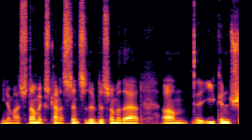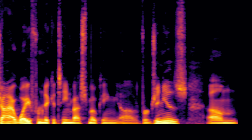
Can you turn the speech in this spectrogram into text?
you know, my stomach's kind of sensitive to some of that. Um, you can shy away from nicotine by smoking uh, Virginias. Um,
